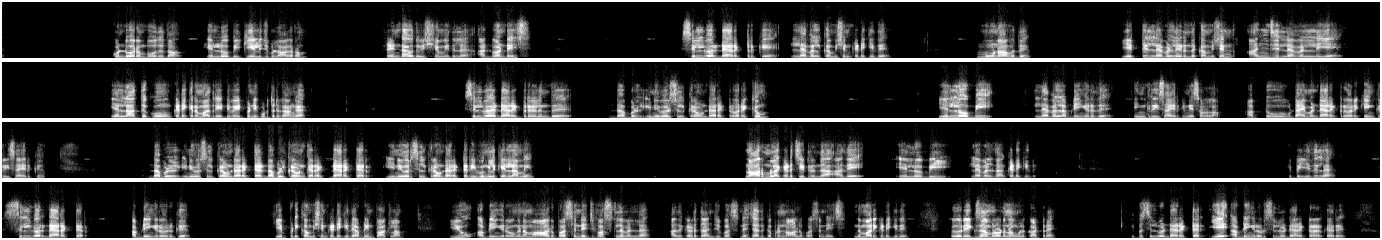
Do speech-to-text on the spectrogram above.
கொண்டு வரும்போது தான் எல்ஓபிக்கு எலிஜிபிள் ஆகிறோம். ரெண்டாவது விஷயம் இதில் அட்வான்டேஜ் சில்வர் டைரக்டருக்கு லெவல் கமிஷன் கிடைக்குது. மூணாவது எட்டு லெவலில் இருந்த கமிஷன் அஞ்சு லெவல்லையே எல்லாத்துக்கும் கிடைக்கிற மாதிரி டிவைட் பண்ணி கொடுத்துருக்காங்க. சில்வர் டைரக்டர்லேருந்து டபுள் யூனிவர்சல் கிரவுண்ட் டைரக்டர் வரைக்கும் எல்ஓபி லெவல் அப்படிங்கிறது இன்க்ரீஸ் ஆயிருக்குன்னே சொல்லலாம். அப் டு டைமண்ட் டைரக்டர் வரைக்கும் இன்க்ரீஸ் ஆயிருக்கு. Double universal ground director double crown director universal ground director இவங்களுக்கு எல்லாமே நார்மலாக கிடைச்சிட்டு இருந்த அதே எல்ஓபி லெவல் தான் கிடைக்குது. இப்போ இதில் சில்வர் டைரக்டர் அப்படிங்கிறவருக்கு எப்படி கமிஷன் கிடைக்குது அப்படின்னு பார்க்கலாம். யூ அப்படிங்கிறவங்க நம்ம ஆறு பர்சன்டேஜ் ஃபர்ஸ்ட் லெவலில் அதுக்கு அடுத்து அஞ்சு பர்சன்டேஜ் அதுக்கப்புறம் நாலு பர்சன்டேஜ் இந்த மாதிரி கிடைக்குது. இப்போ ஒரு எக்ஸாம்பிளோட நான் உங்களுக்கு காட்டுறேன். இப்போ சில்வர் டைரக்டர் ஏ அப்படிங்கிறவர் சில்வர் டைரக்டராக இருக்காரு.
